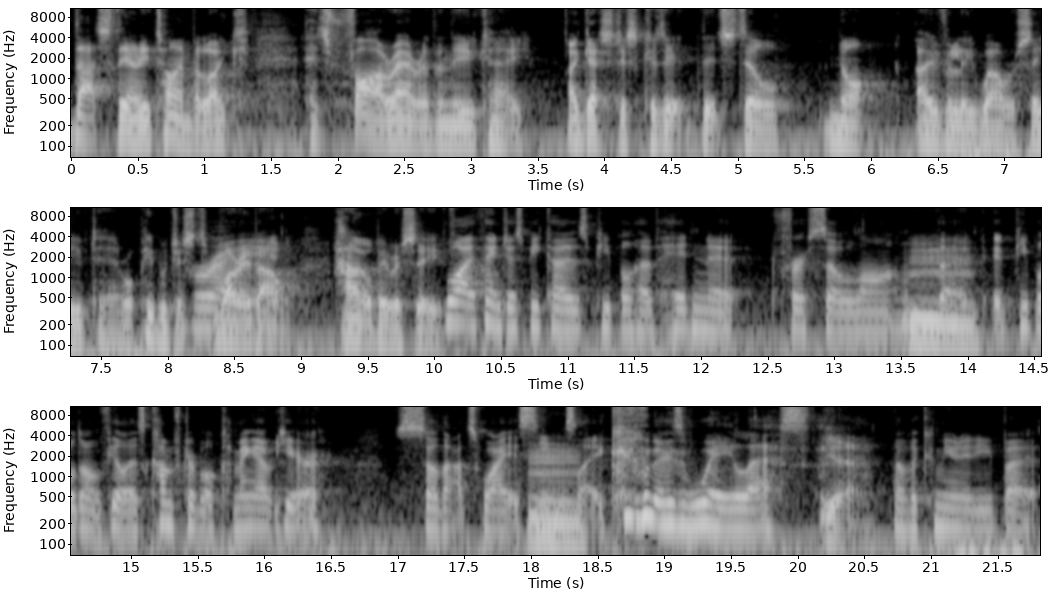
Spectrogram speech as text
that's the only time. But like, it's far rarer than the UK. I guess just because it, it's still not overly well received here, or people just worry about how it'll be received. Well, I think just because people have hidden it for so long Hmm. that it, people don't feel as comfortable coming out here. So that's why it seems like there's way less yeah. of a community. But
